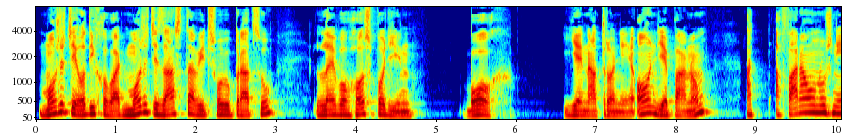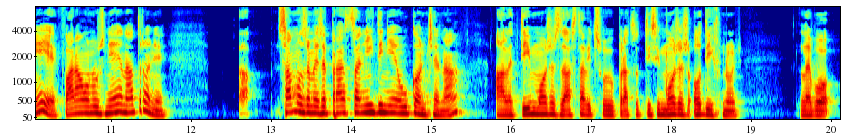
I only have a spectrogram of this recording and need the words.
môžete oddychovať, môžete zastaviť svoju prácu, lebo hospodin, Boh je na trone. On je pánom a, a faraón už nie je. Faraón už nie je na trone. A samozrejme, že práca nikdy nie je ukončená, ale ty môžeš zastaviť svoju prácu, ty si môžeš oddychnúť, lebo,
